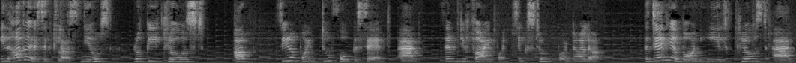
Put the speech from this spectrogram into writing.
In other asset class news, rupee closed up 0.24% at 75.62 per dollar. The 10 year bond yield closed at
